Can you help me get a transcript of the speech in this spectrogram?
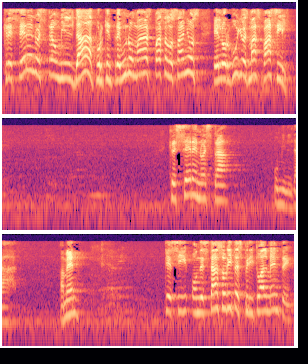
crecer en nuestra humildad, porque entre uno más pasan los años, el orgullo es más fácil. Crecer en nuestra humildad. Amén. Que si donde estás ahorita espiritualmente,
